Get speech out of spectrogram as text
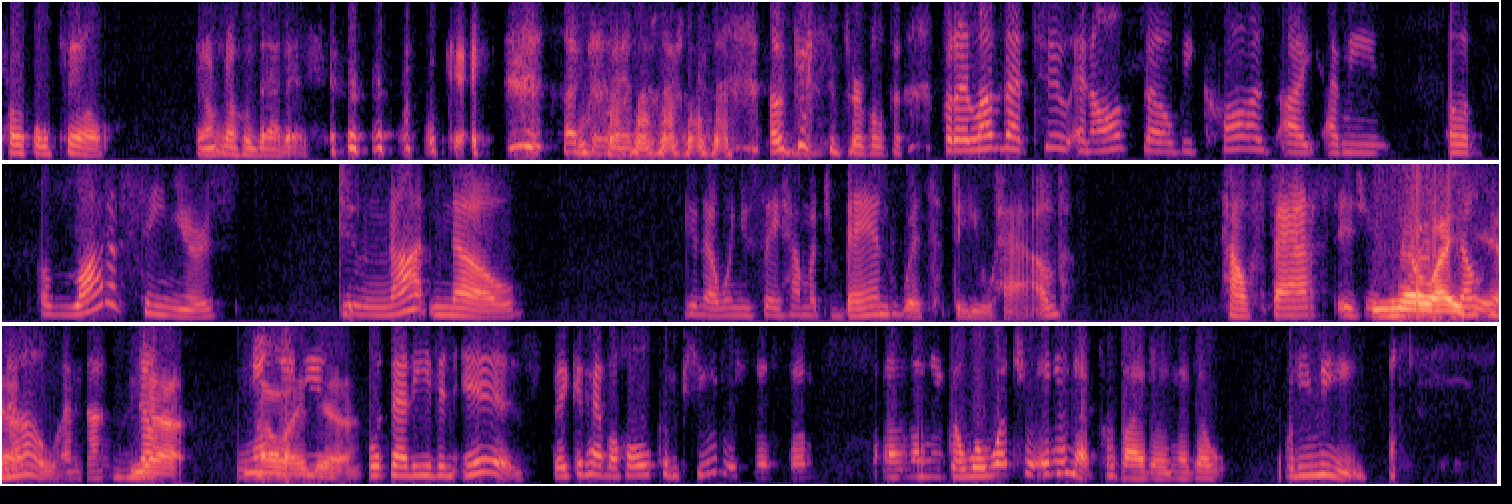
Purple Pill. I don't know who that is. okay. okay, Purple Pill. But I love that too, and also because I, I mean, a, a lot of seniors do not know. You know, when you say how much bandwidth do you have, how fast is your no idea. don't know, and not, yeah, no, no idea what that even is. They could have a whole computer system, and then you go, "Well, what's your internet provider?" And they go, what do you mean?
